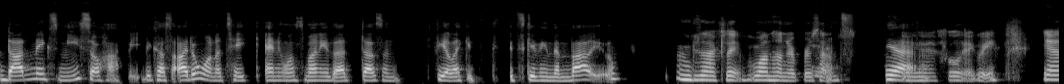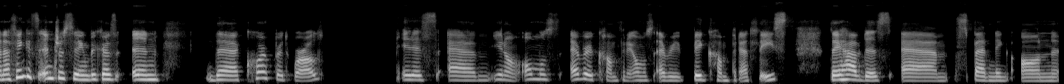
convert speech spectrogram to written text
that makes me so happy because i don't want to take anyone's money that doesn't feel like it, it's giving them value Exactly. 100%. yeah Yeah, I fully agree. Yeah, and I think it's interesting because in the corporate world, it is um, you know, almost every company, almost every big company at least, they have this um spending on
